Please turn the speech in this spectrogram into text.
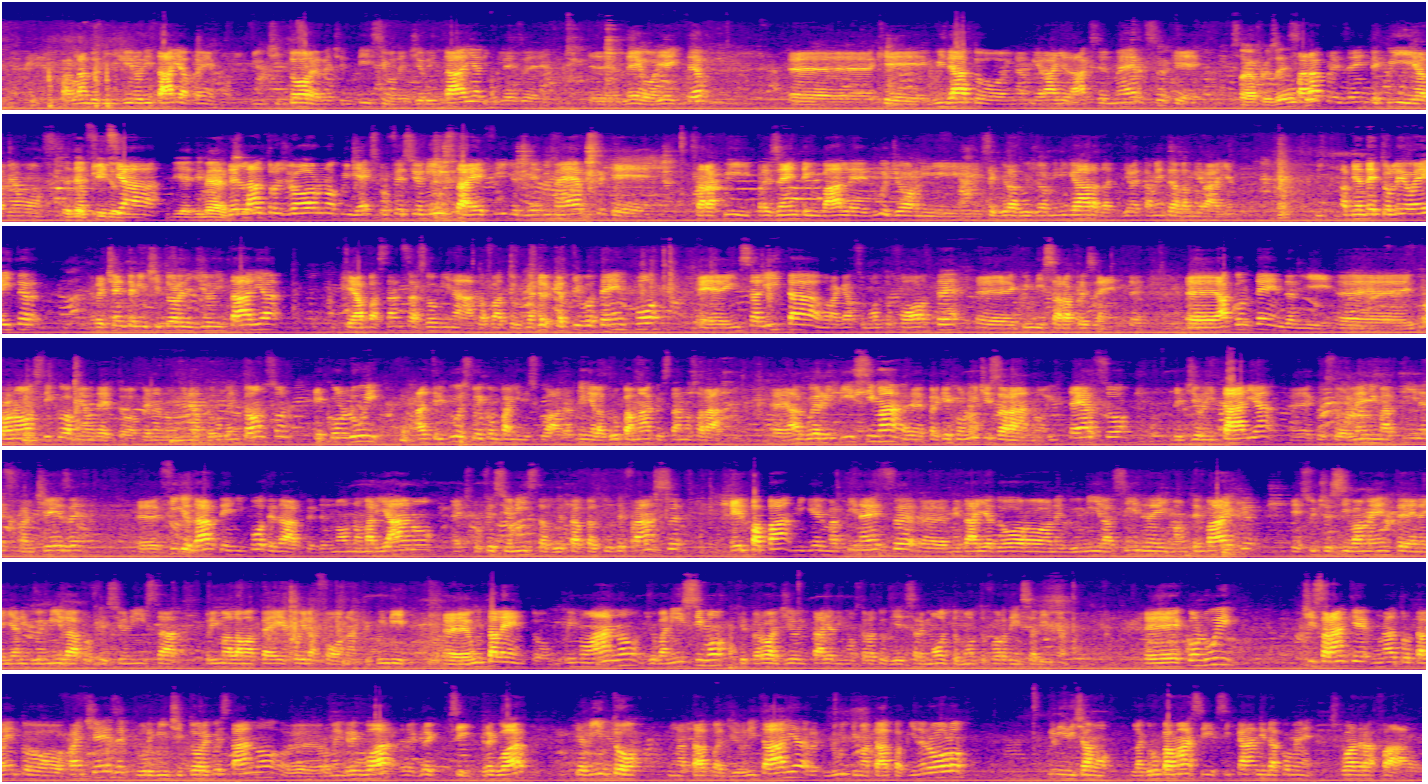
parlando di Giro d'Italia avremo il vincitore recentissimo del Giro d'Italia, l'inglese eh, Leo Eiter, eh, che è guidato in ammiraglia da Axel Merckx che sarà presente, sarà presente qui abbiamo notizia dell'altro giorno quindi ex professionista e figlio di Eddie Merckx che sarà qui presente in valle due giorni seguirà due giorni di gara da, direttamente dall'ammiraglia abbiamo detto Leo Eiter recente vincitore del Giro d'Italia che ha abbastanza dominato, ha fatto il il cattivo tempo, eh, in salita un ragazzo molto forte, eh, quindi sarà presente. Eh, a contendergli eh, il pronostico abbiamo detto appena nominato Ruben Thompson e con lui altri due suoi compagni di squadra, quindi la gruppa Ma quest'anno sarà eh, agguerritissima eh, perché con lui ci saranno il terzo del Giro d'Italia, questo Lenny Martinez francese, eh, figlio d'arte e nipote d'arte del nonno Mariano, ex professionista due tappe al Tour de France, e il papà Miguel Martinez, eh, medaglia d'oro nel 2000 a Sydney in mountain bike e successivamente negli anni 2000 professionista prima alla Mapei e poi la Fonac. Quindi eh, un talento, un primo anno, giovanissimo, che però al Giro d'Italia ha dimostrato di essere molto molto forte in salita. con lui ci sarà anche un altro talento francese, plurivincitore quest'anno, eh, Romain Gregoire, eh, Gre- sì, Gregoire, che ha vinto una tappa al Giro d'Italia, l'ultima tappa a Pinerolo, quindi diciamo la Gruppa Ma si, candida come squadra a faro.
